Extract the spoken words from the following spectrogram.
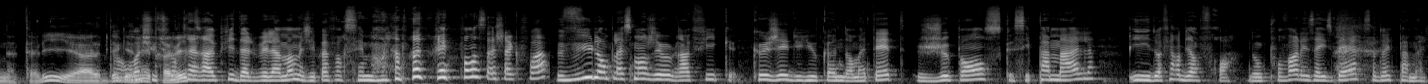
Nathalie a dégainé Moi, je suis toujours très rapide à lever la main, mais j'ai pas forcément la bonne réponse à chaque fois. Vu l'emplacement géographique que j'ai du Yukon dans ma tête, je pense que c'est pas mal. Il doit faire bien froid. Donc, pour voir les icebergs, ça doit être pas mal.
